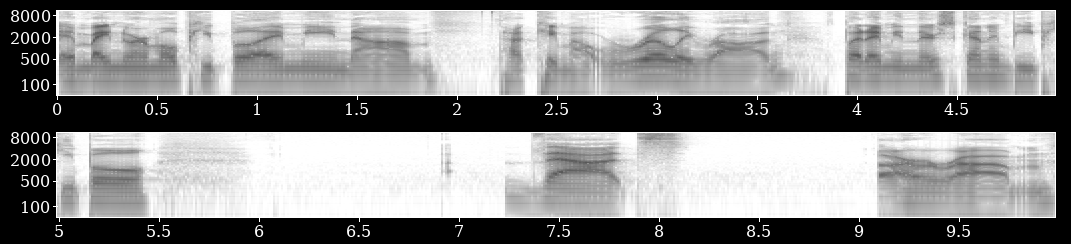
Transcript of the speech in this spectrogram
and by normal people, I mean, um, that came out really wrong. But I mean, there's going to be people that our um,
